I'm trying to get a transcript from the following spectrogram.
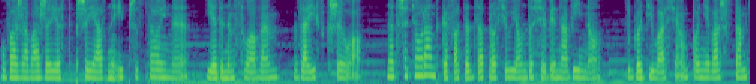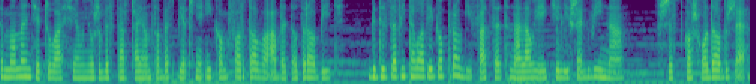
Uważała, że jest przyjazny i przystojny. Jednym słowem, zaiskrzyło. Na trzecią randkę facet zaprosił ją do siebie na wino. Zgodziła się, ponieważ w tamtym momencie czuła się już wystarczająco bezpiecznie i komfortowo, aby to zrobić. Gdy zawitała w jego progi, facet nalał jej kieliszek wina. Wszystko szło dobrze.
